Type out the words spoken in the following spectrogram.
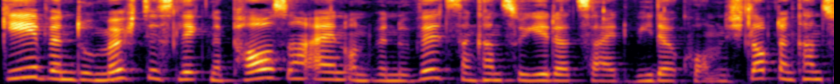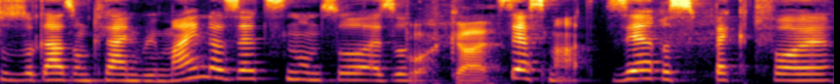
geh, wenn du möchtest, leg eine Pause ein und wenn du willst, dann kannst du jederzeit wiederkommen. Ich glaube, dann kannst du sogar so einen kleinen Reminder setzen und so. Also Boah, geil. sehr smart, sehr respektvoll,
